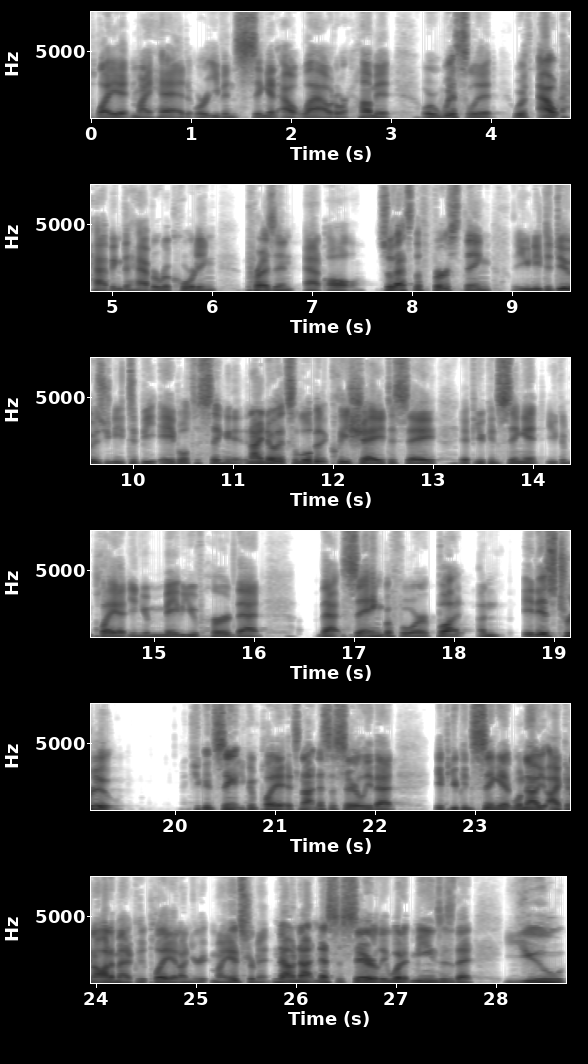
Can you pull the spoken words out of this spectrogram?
play it in my head or even sing it out loud or hum it or whistle it without having to have a recording present at all. So that's the first thing that you need to do is you need to be able to sing it. And i know it's a little bit cliche to say if you can sing it you can play it. And you maybe you've heard that that saying before but um, it is true. If you can sing it you can play it. It's not necessarily that if you can sing it, well, now I can automatically play it on your my instrument. No, not necessarily. What it means is that you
